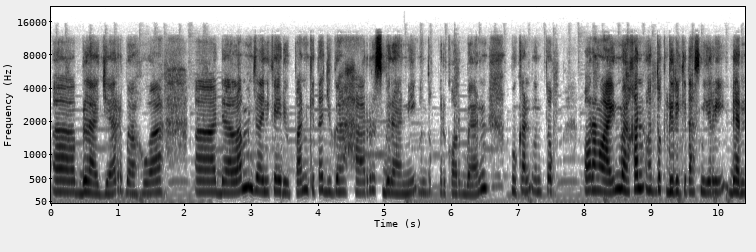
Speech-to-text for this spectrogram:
uh, belajar bahwa uh, dalam menjalani kehidupan kita juga harus berani untuk berkorban, bukan untuk orang lain bahkan untuk diri kita sendiri dan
